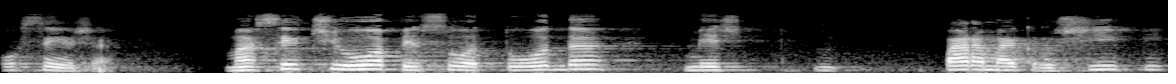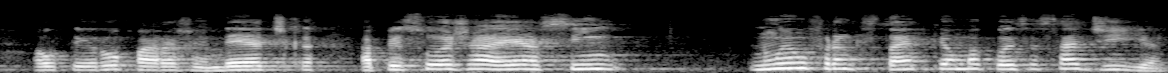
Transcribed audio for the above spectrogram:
Ou seja, maceteou a pessoa toda para microchip, alterou para a genética, a pessoa já é assim, não é um Frankenstein porque é uma coisa sadia,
